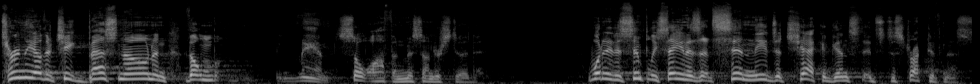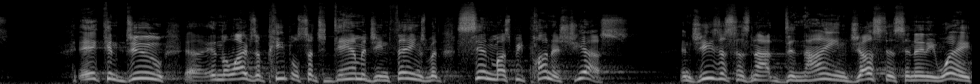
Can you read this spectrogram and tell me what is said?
Turn the other cheek, best known and though, man, so often misunderstood. What it is simply saying is that sin needs a check against its destructiveness. It can do uh, in the lives of people such damaging things, but sin must be punished, yes. And Jesus is not denying justice in any way.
